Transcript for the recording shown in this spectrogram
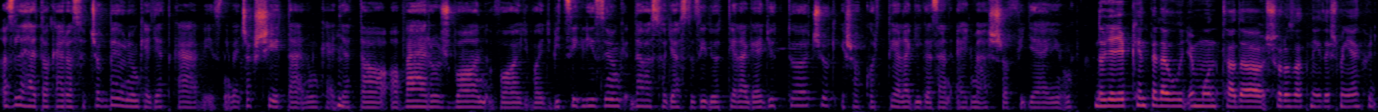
az lehet akár az, hogy csak beülünk egyet kávézni, vagy csak sétálunk egyet a, a városban, vagy, vagy biciklizünk, de az, hogy azt az időt tényleg együtt töltsük, és akkor tényleg igazán egymásra figyeljünk. De ugye egyébként például úgy mondtad a sorozatnézés meg ilyen, hogy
